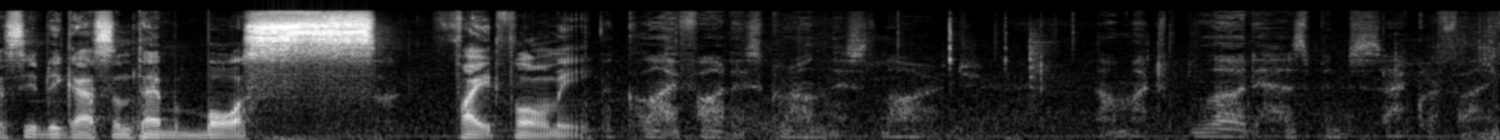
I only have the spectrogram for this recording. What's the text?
Let's see if they got some type of boss fight for me. The Qliphoth has grown this large. How much blood has been sacrificed?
